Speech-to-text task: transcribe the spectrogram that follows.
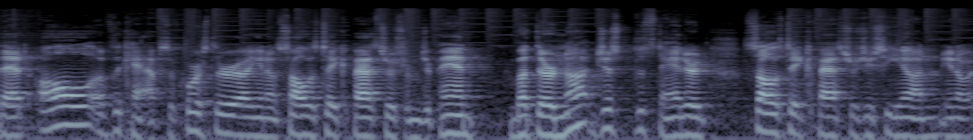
that all of the caps, of course, they're uh, you know solid state capacitors from Japan, but they're not just the standard solid state capacitors you see on you know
